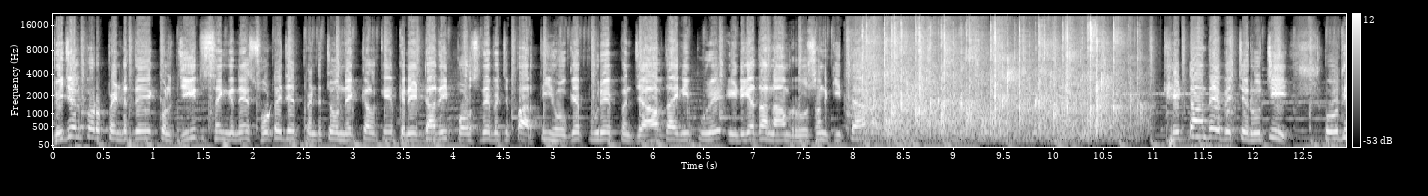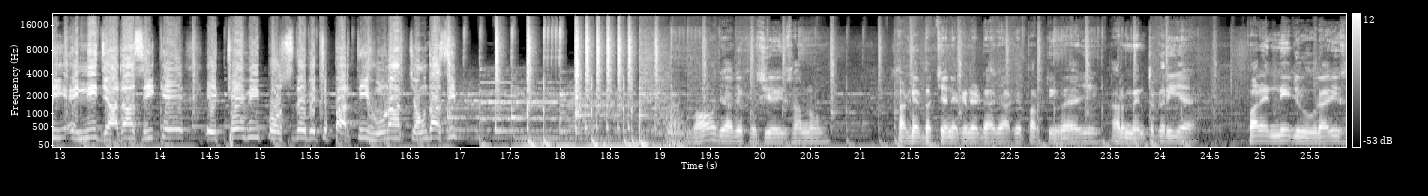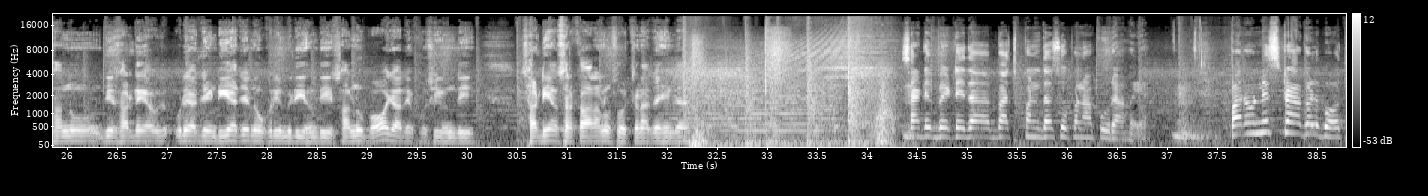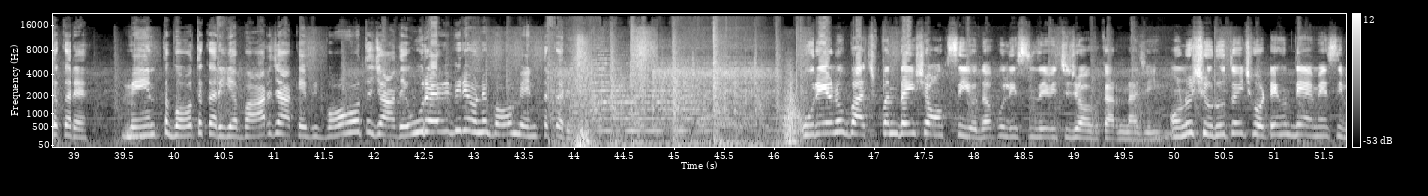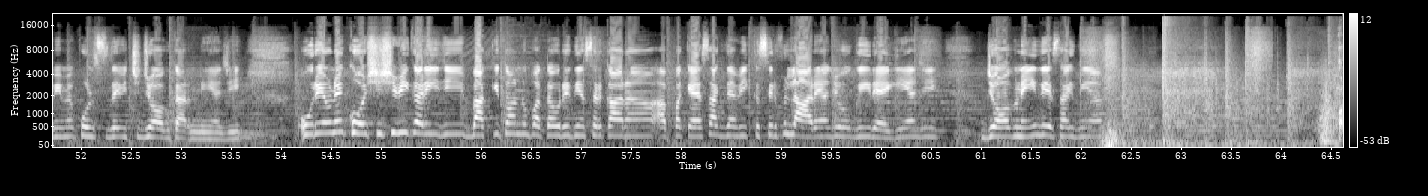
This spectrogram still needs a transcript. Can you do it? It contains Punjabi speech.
ਵਿਜਲਪੁਰ ਪਿੰਡ ਦੇ ਕੁਲਜੀਤ ਸਿੰਘ ਨੇ ਛੋਟੇ ਜਿਹੇ ਪਿੰਡ ਚੋਂ ਨਿਕਲ ਕੇ ਕੈਨੇਡਾ ਦੀ ਪੁਲਿਸ ਦੇ ਵਿੱਚ ਭਰਤੀ ਹੋ ਕੇ ਪੂਰੇ ਪੰਜਾਬ ਦਾ ਹੀ ਨਹੀਂ ਪੂਰੇ ਇੰਡੀਆ ਦਾ ਨਾਮ ਰੋਸ਼ਨ ਕੀਤਾ। ਖੇਡਾਂ ਦੇ ਵਿੱਚ ਰੁਚੀ ਉਹਦੀ ਇੰਨੀ ਜ਼ਿਆਦਾ ਸੀ ਕਿ ਇੱਥੇ ਵੀ ਪੁਲਿਸ ਦੇ ਵਿੱਚ ਭਰਤੀ ਹੋਣਾ ਚਾਹੁੰਦਾ ਸੀ। ਬਹੁਤ ਜ਼ਿਆਦਾ ਖੁਸ਼ੀ ਹੋਈ ਸਾਨੂੰ। ਸਾਡੇ ਬੱਚੇ ਨੇ ਕੈਨੇਡਾ ਜਾ ਕੇ ਭਰਤੀ ਹੋਇਆ ਜੀ, ਔਰ ਮਿਹਨਤ ਕਰੀ ਹੈ। ਪਰ ਇੰਨੀ ਜ਼ਰੂਰ ਹੈ ਜੀ ਸਾਨੂੰ ਜੇ ਸਾਡੇ ਉਰੇ ਅੱਜ ਇੰਡੀਆ 'ਚ ਨੌਕਰੀ ਮਿਲੀ ਹੁੰਦੀ ਸਾਨੂੰ ਬਹੁਤ ਜ਼ਿਆਦਾ ਖੁਸ਼ੀ ਹੁੰਦੀ ਸਾਡੀਆਂ ਸਰਕਾਰਾਂ ਨੂੰ ਸੋਚਣਾ ਚਾਹੀਦਾ ਹੈ। ਸਾਡੇ ਬੇਟੇ ਦਾ ਬਚਪਨ ਦਾ ਸੁਪਨਾ ਪੂਰਾ ਹੋਇਆ। ਪਰ ਉਹਨੇ ਸਟਰਗਲ ਬਹੁਤ ਕਰਿਆ। ਮਿਹਨਤ ਬਹੁਤ ਕਰੀ ਆ ਬਾਹਰ ਜਾ ਕੇ ਵੀ ਬਹੁਤ ਜ਼ਿਆਦਾ ਉਰੇ ਵੀ ਵੀਰੇ ਉਹਨੇ ਬਹੁਤ ਮਿਹਨਤ ਕਰੀ। ਉਰੇ ਉਹਨੂੰ ਬਚਪਨ ਦਾ ਹੀ ਸ਼ੌਂਕ ਸੀ ਉਹਦਾ ਪੁਲਿਸ ਦੇ ਵਿੱਚ ਜੌਬ ਕਰਨਾ ਜੀ। ਉਹਨੂੰ ਸ਼ੁਰੂ ਤੋਂ ਹੀ ਛੋਟੇ ਹੁੰਦੇ ਐਵੇਂ ਸੀ ਵੀ ਮੈਂ ਪੁਲਿਸ ਦੇ ਵਿੱਚ ਜੌਬ ਕਰਨੀ ਹੈ ਜੀ। ਉਰੇ ਉਹਨੇ ਕੋਸ਼ਿਸ਼ ਵੀ ਕਰੀ ਜੀ, ਬਾਕੀ ਤੁਹਾਨੂੰ ਪਤਾ ਉਰੇ ਦੀਆਂ ਸਰਕਾਰਾਂ, ਆਪਾਂ ਕਹਿ ਸਕਦੇ ਹਾਂ ਵੀ ਇੱਕ ਸਿਰਫ ਲਾਰਿਆਂ ਜੋਗੀ ਰਹਿ ਗਈਆਂ ਜੀ ਜੌਬ ਨਹੀਂ ਦੇ ਸਕਦੀਆਂ।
